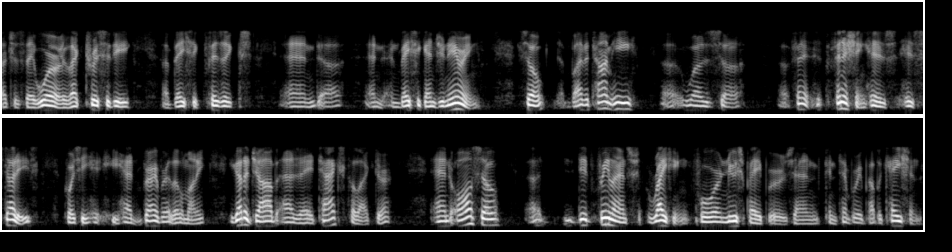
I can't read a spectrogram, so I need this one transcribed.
such as they were electricity, uh, basic physics, and, uh, and, and basic engineering. So by the time he uh, was uh, uh, fin- finishing his his studies. Of course, he he had very very little money. He got a job as a tax collector, and also did freelance writing for newspapers and contemporary publications.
